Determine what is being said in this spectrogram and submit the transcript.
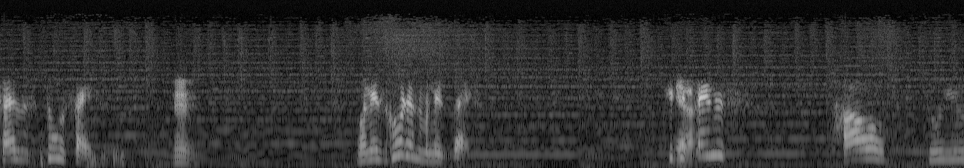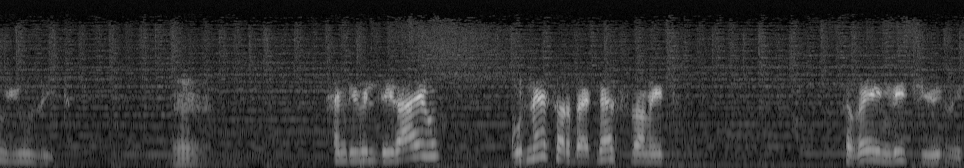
has two sides. Hmm. One is good and one is bad. It Yeah. depends how do you use it. Hmm. And you will derive goodness or badness from it, the way in which you use it.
